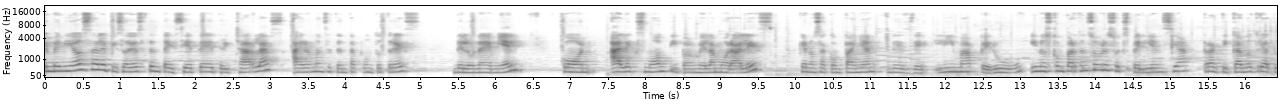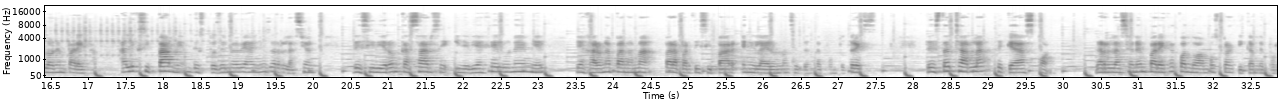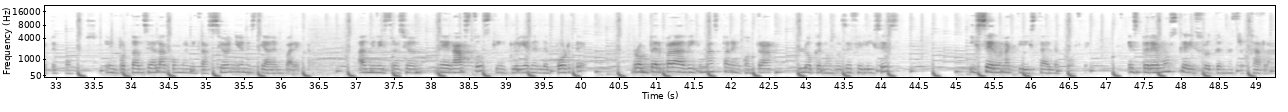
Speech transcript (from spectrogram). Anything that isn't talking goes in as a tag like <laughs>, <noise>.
Bienvenidos al episodio 77 de Tricharlas, Ironman 70.3 de Luna de Miel, con Alex Montt y Pamela Morales, que nos acompañan desde Lima, Perú, y nos comparten sobre su experiencia practicando triatlón en pareja. Alex y Pame, después de nueve años de relación, decidieron casarse y de viaje de Luna de Miel viajaron a Panamá para participar en el Ironman 70.3. De esta charla te quedas con la relación en pareja cuando ambos practican deporte juntos, la importancia de la comunicación y honestidad en pareja, administración de gastos que incluyen el deporte, romper paradigmas para encontrar lo que nos hace felices y ser un activista del deporte. Esperemos que disfruten nuestra charla.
